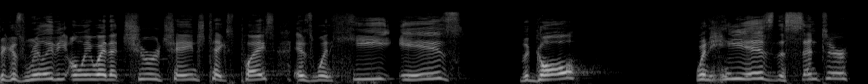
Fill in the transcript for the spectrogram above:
Because really, the only way that true change takes place is when He is the goal, when He is the center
